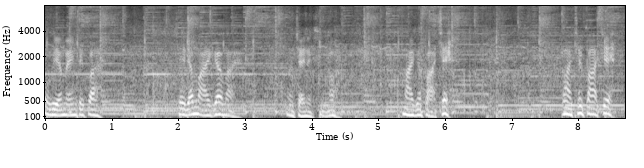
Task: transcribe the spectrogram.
ovviamente qua c'è la malga ma non c'è nessuno. Malga pace. Pace pace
